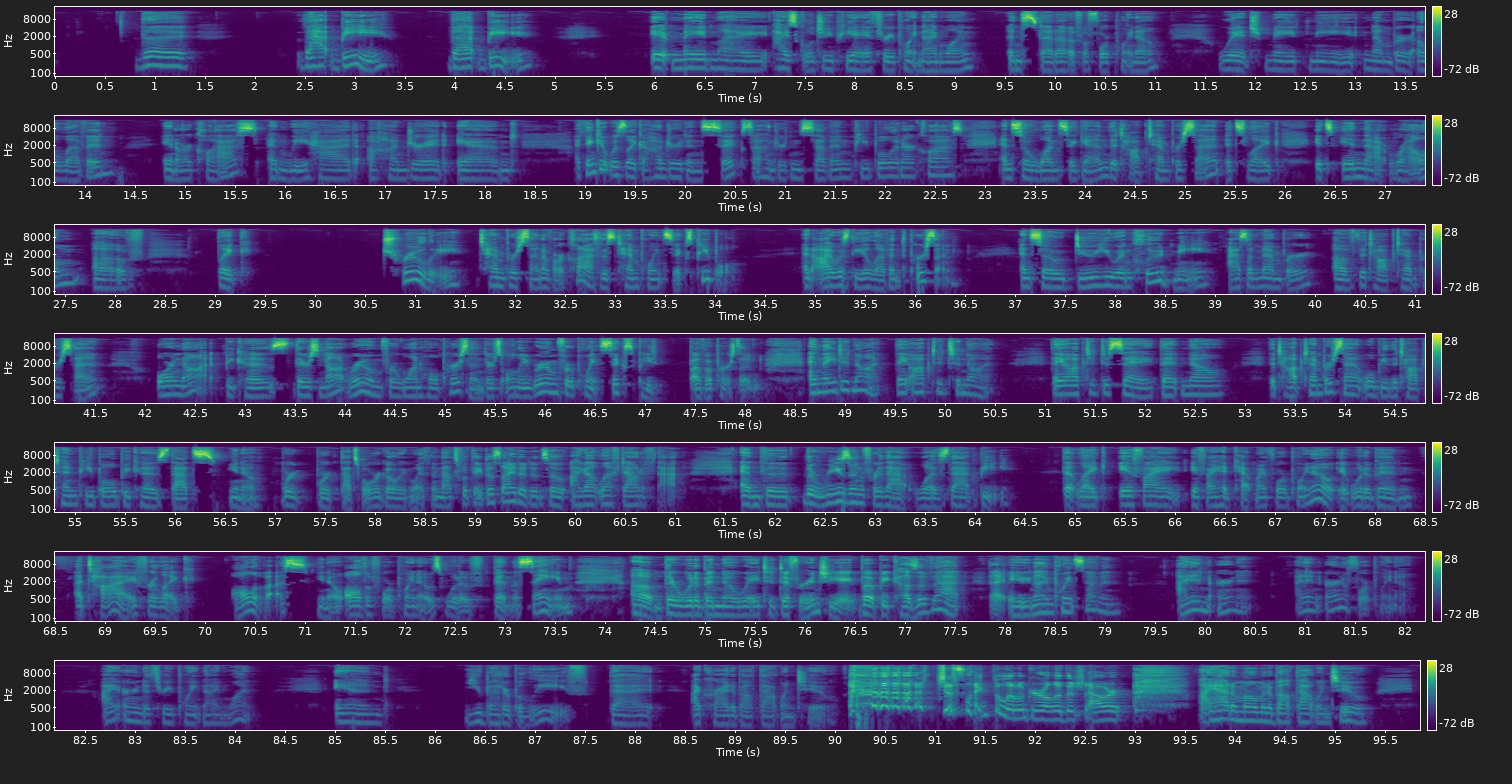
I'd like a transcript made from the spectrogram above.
the that B, that B, it made my high school GPA a 3.91 instead of a 4.0 which made me number 11 in our class. And we had hundred and I think it was like 106, 107 people in our class. And so once again, the top 10%, it's like it's in that realm of like truly 10% of our class is 10.6 people. And I was the 11th person. And so, do you include me as a member of the top 10% or not? Because there's not room for one whole person. There's only room for 0.6 of a person. And they did not. They opted to not. They opted to say that no, the top 10% will be the top 10 people because that's, you know, we're, we're that's what we're going with and that's what they decided and so I got left out of that. And the the reason for that was that B that like if I if I had kept my 4.0, it would have been a tie for like all of us. You know, all the 4.0s would have been the same. Um, there would have been no way to differentiate. But because of that, that 89.7, I didn't earn it. I didn't earn a 4.0. I earned a 3.91. And you better believe that I cried about that one too. Just like the little girl in the shower. I had a moment about that one too.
